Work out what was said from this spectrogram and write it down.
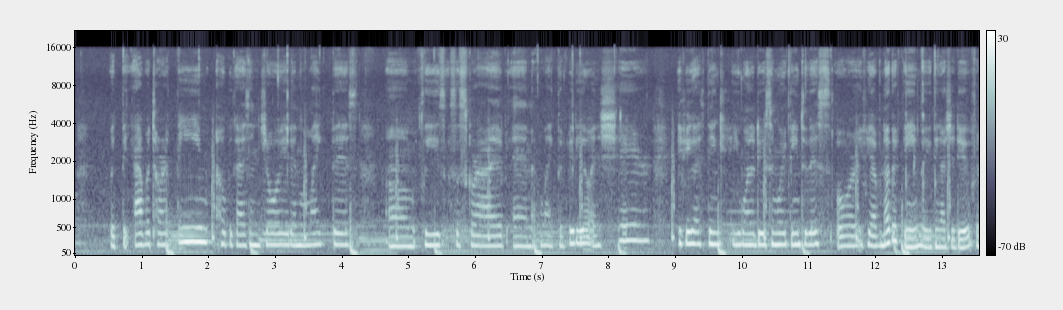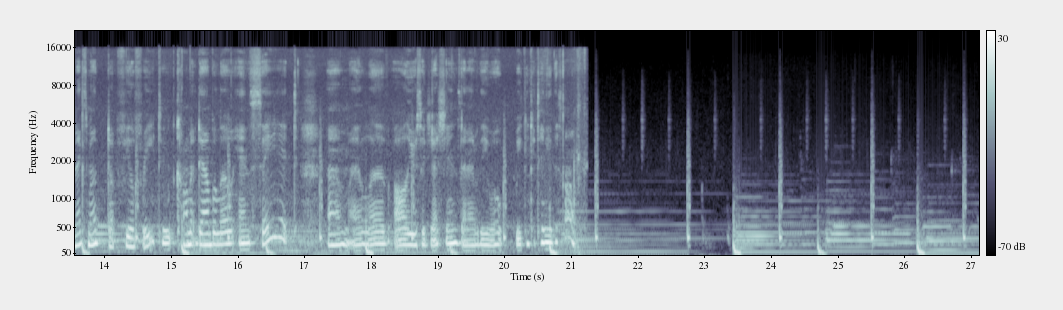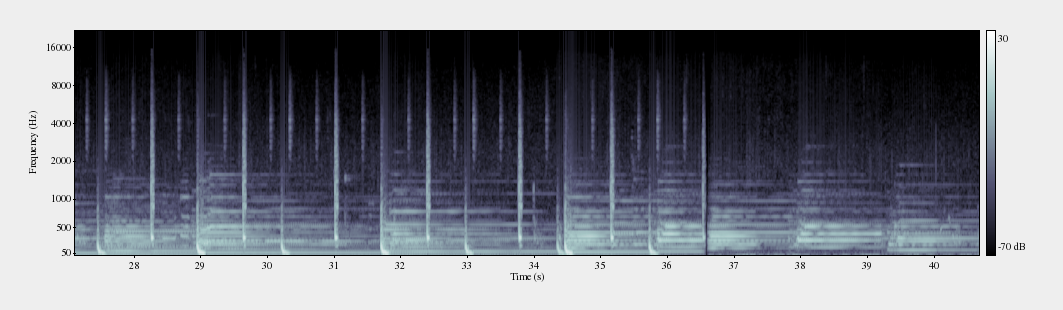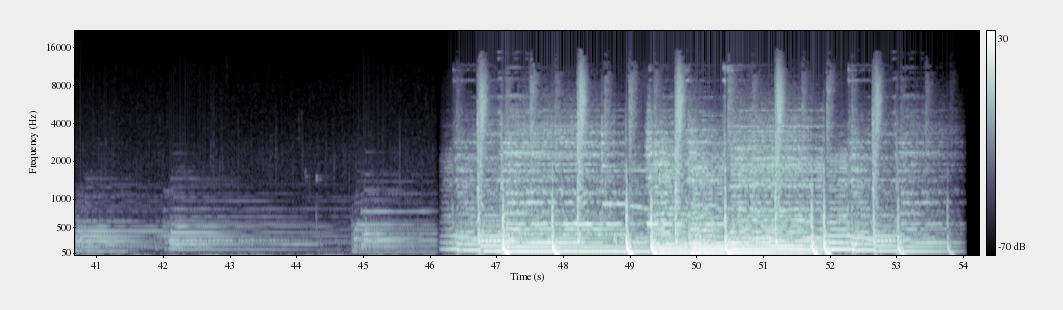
with the avatar theme. I hope you guys enjoyed and liked this. Um, please subscribe and like the video and share if you guys think you want to do a similar theme to this or if you have another theme that you think I should do for next month, feel free to comment down below and say it. Um, I love all your suggestions and I really hope we can continue this on.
